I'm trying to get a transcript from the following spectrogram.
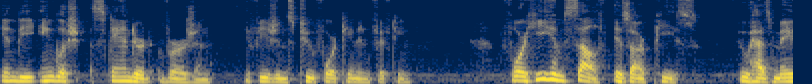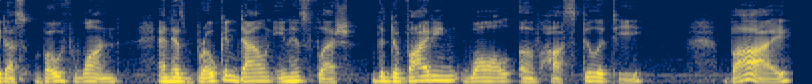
in the English Standard Version, Ephesians 2 14 and 15. For he himself is our peace, who has made us both one, and has broken down in his flesh the dividing wall of hostility by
